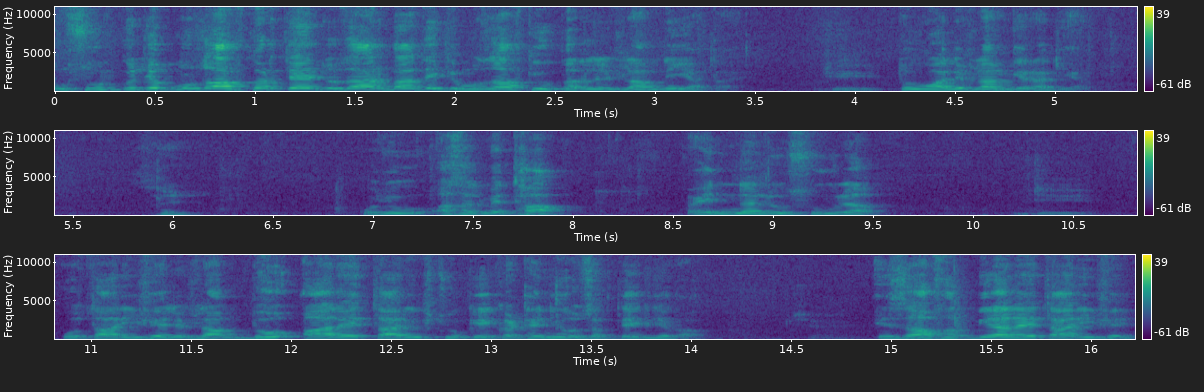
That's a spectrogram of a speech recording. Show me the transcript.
उसूल को जब मुजाफ करते हैं तो ज़ाहिर बात है कि मुजाफ के ऊपर अलिफ्लाम नहीं आता है। जी। तो वो अलिफ्लाम गिरा दिया। वो जो असल में था इन्नल उसूला। वो तारीफ़ अलिफ्लाम दो आले तारीफ़ चूँकि इकट्ठे नहीं हो सकते एक जगह। इजाफत भी आला तारीफ़ है।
